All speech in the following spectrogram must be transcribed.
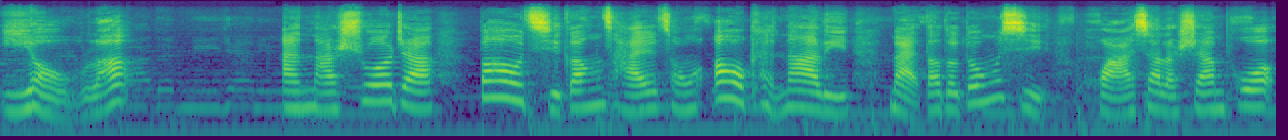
有了，安娜说着，抱起刚才从奥肯那里买到的东西，滑下了山坡。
